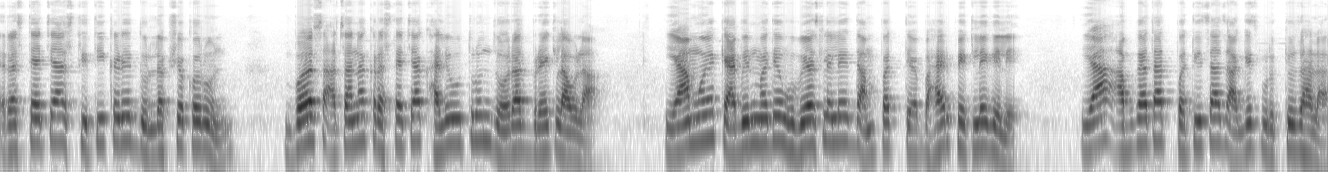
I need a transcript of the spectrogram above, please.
रस्त्याच्या स्थितीकडे दुर्लक्ष करून बस अचानक रस्त्याच्या खाली उतरून जोरात ब्रेक लावला. यामुळे कॅबिनमध्ये उभे असलेले दाम्पत्य बाहेर फेकले गेले. या अपघातात पतीचा जागीच मृत्यू झाला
